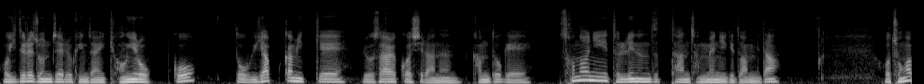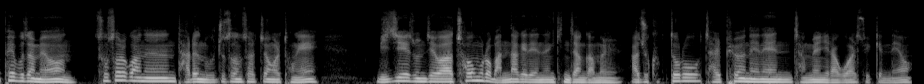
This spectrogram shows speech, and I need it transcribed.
어, 이들의 존재를 굉장히 경이롭고 또 위압감 있게 묘사할 것이라는 감독의 선언이 들리는 듯한 장면이기도 합니다. 어, 종합해보자면 소설과는 다른 우주선 설정을 통해 미지의 존재와 처음으로 만나게 되는 긴장감을 아주 극도로 잘 표현해낸 장면이라고 할 수 있겠네요.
